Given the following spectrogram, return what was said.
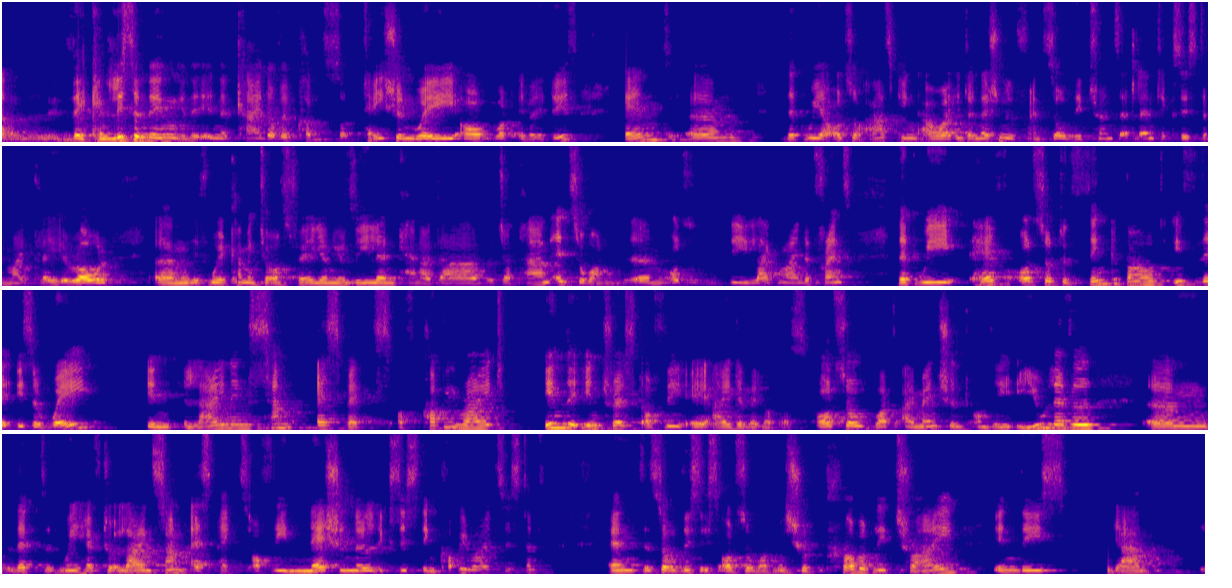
they can listen in, in a kind of a consultation way or whatever it is. And um, that we are also asking our international friends. So the transatlantic system might play a role um, if we're coming to australia new zealand canada japan and so on. Um, also the like-minded friends that we have also to think about if there is a way in aligning some aspects of copyright in the interest of the AI developers. Also, what I mentioned on the EU level, um, that we have to align some aspects of the national existing copyright systems. And so this is also what we should probably try in this yeah,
